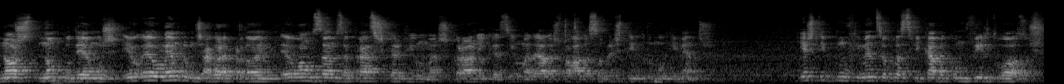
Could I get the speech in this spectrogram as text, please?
Nós não podemos. Eu, eu lembro-me, já agora perdoem-me, eu há uns anos atrás escrevi umas crónicas e uma delas falava sobre este tipo de movimentos. Este tipo de movimentos eu classificava como virtuosos,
